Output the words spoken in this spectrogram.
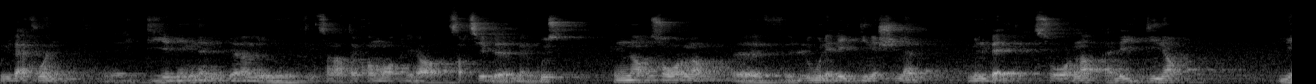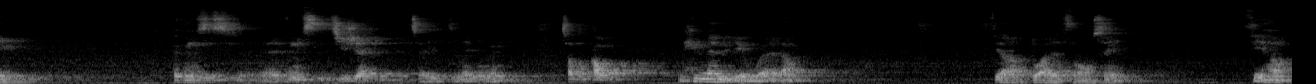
ولا عفوا يدي اليمين أنا اللي راني كنت نعطيكم واقيلا ترتيب معكوس كنا صورنا آه، في الأول على يدينا الشمال من بعد صورنا على يدينا اليمين. ففي نفس في نفس الاتجاه تاع يدينا اليمين تلقاو الحمام اللي هو هذا فيها طواليت فرونسي فيها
